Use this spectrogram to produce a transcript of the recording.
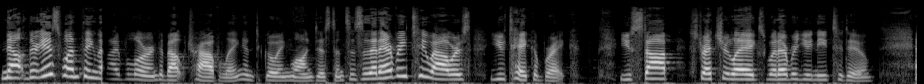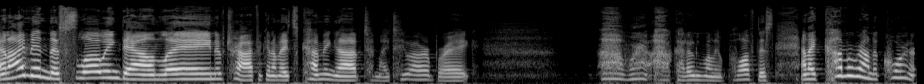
Now, there is one thing that I've learned about traveling and going long distances is that every two hours you take a break. You stop, stretch your legs, whatever you need to do. And I'm in the slowing down lane of traffic, and I'm, it's coming up to my two hour break. Oh, where, oh, God, I don't even want to pull off this. And I come around a corner,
